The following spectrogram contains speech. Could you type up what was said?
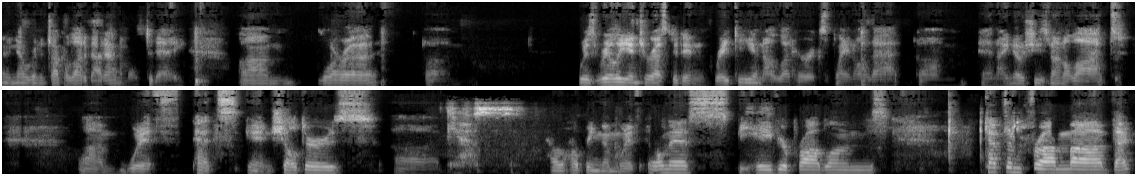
I know we're going to talk a lot about animals today. Um, Laura um, was really interested in Reiki, and I'll let her explain all that. Um, and I know she's done a lot um, with pets in shelters, uh, Yes. helping them with illness, behavior problems, kept them from uh, that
